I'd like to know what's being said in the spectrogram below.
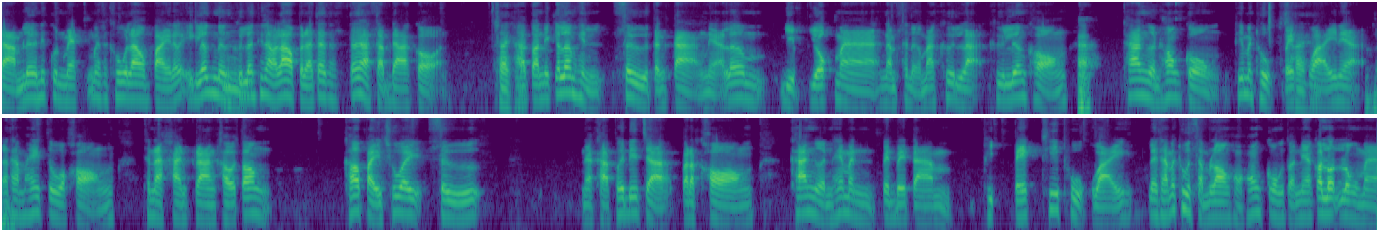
สามเรื่องที่คุณแม็กเมื่อสักครู่เล่าไปแล้วอีกเรื่องหนึ่งอืมคือเรื่องที่เราเล่าไปแล้วตั้งแต่ตั้งแต่สัปดาห์ก่อนใช่คอ่ารับตอนนี้ก็เริ่มเห็นสื่อต่างๆ เนี่ย เริ่มหยิบยกมานำเสนอมากขึ้นละ คือเรื่องของครับค่าเงินฮ่องกงที่มันถูกเป๊กใช่ครับไว้เนี่ย แล้วทำให้ตัวของธนาคารกลางเขาต้องเข้าไปช่วยซื้อนะครับเพื่อที่จะประคองค่าเงินให้มันเป็นไปตามเป๊กที่ผูกไว้ เลยทำให้ทุนสำรองของฮ่องกงตอนเนี้ยก็ลดลงมา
